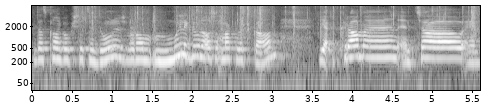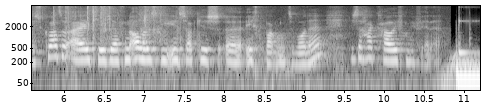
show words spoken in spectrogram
dat kan ik ook zitten doen. Dus waarom moeilijk doen als het makkelijk kan. Ja, krammen en touw en de squatto eitjes. Ja, van alles die in zakjes uh, ingepakt moeten worden. Dus daar ga ik gauw even mee verder.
